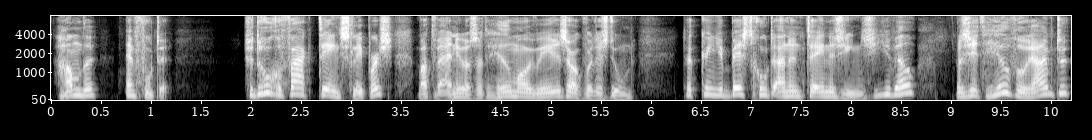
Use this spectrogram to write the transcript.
handen en voeten. Ze droegen vaak teenslippers, wat wij nu als het heel mooi weer is ook wel eens doen. Dat kun je best goed aan hun tenen zien, zie je wel? Er zit heel veel ruimte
